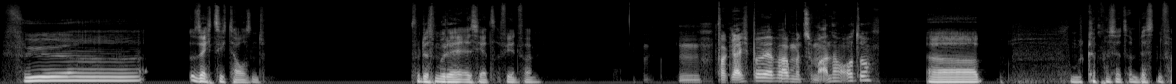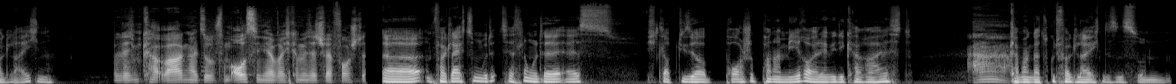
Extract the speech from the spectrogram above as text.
für 60.000. Für das Modell S jetzt auf jeden Fall. Ein vergleichbarer Wagen mit so einem anderen Auto? Äh, womit kann man es jetzt am besten vergleichen? Mit welchem Wagen halt so vom Aussehen her, weil ich kann mir das schwer vorstellen. Äh, Im Vergleich zum Tesla Modell S, ich glaube, dieser Porsche Panamera oder wie die Karre heißt, Ah. kann man ganz gut vergleichen. Das ist so ein.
